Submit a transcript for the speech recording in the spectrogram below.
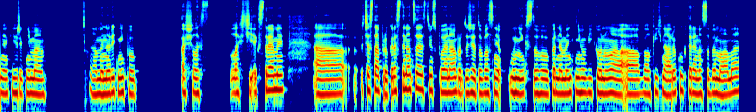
nějakých, řekněme, minoritních po až leh, lehčí extrémy. A častá prokrastinace je s tím spojená, protože je to vlastně únik z toho permanentního výkonu a, a velkých nároků, které na sebe máme.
